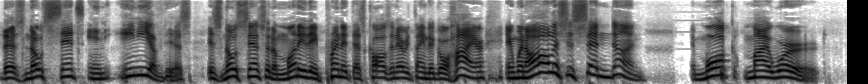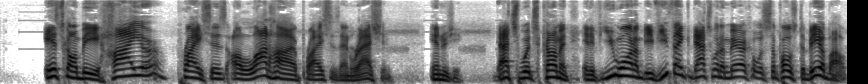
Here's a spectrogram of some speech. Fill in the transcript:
there's no sense in any of this. It's no sense in the money they printed that's causing everything to go higher. And when all this is said and done, and mark my word, it's going to be higher prices, a lot higher prices, and ration energy. That's what's coming. And if you want to, if you think that's what America was supposed to be about,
